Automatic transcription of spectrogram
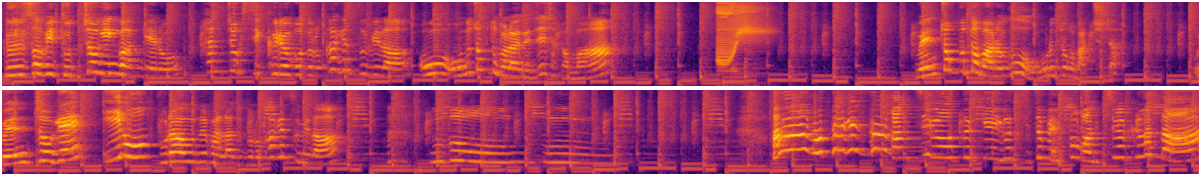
눈썹이 두 쪽인 관계로 한쪽씩 그려보도록 하겠습니다. 오, 어느 쪽부터 발라야 되지? 잠깐만. 왼쪽부터 바르고 오른쪽을 맞추자. 왼쪽에 1호 브라운을 발라주도록 하겠습니다. 무서워. 음. 아, 못하겠어. 망치면 어떡해. 이거 진짜 100% 망치면 큰일 난다.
